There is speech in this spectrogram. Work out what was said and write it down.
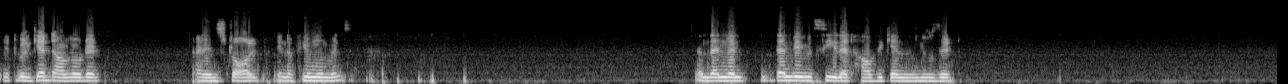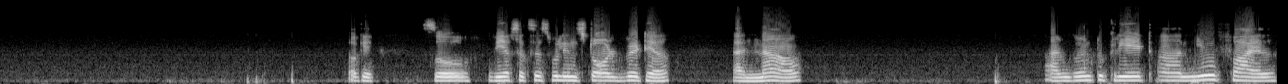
it will get downloaded and installed in a few moments. And then when then we will see that how we can use it. Okay? So we have successfully installed wit here and now I'm going to create a new file.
